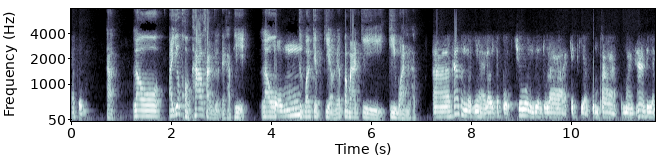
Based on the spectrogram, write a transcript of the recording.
ครับผมครับ เราอายุของข้าวสั่งหยดนะครับพี่ เราผมถึงวันเก็บเกี่ยวเนี่ยประมาณกี่กี่วันครับอ่าข้าวสังหยดเนี่ย เราจะปลูกช่วงเดือนตุลาเก็บเกี่ยวกุมภาประมาณห้าเดือน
